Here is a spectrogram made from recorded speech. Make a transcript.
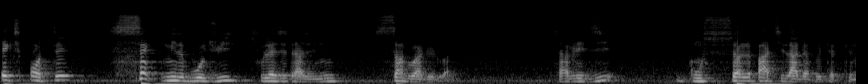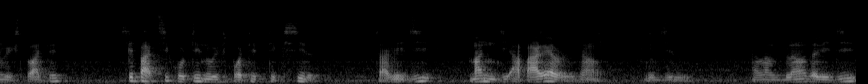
d'exporter 5000 produits sur les États-Unis sans droit de douane. Ça veut dire qu'une seule partie là peut-être que nous exploitons, c'est partie côté nous exporter textile. Ça veut dire, man dit appareil, je dis en langue blanche, ça veut dire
